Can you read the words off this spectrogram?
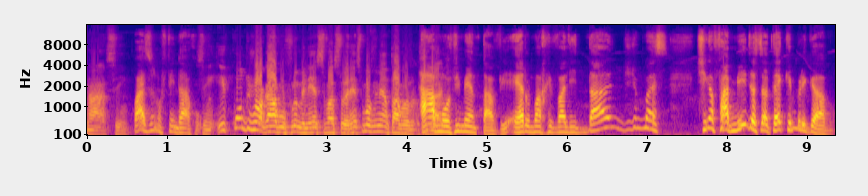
Ah, sim. Quase no fim da rua. Sim. E quando jogava o Fluminense e Vassourense, movimentava a Ah, movimentava. Era uma rivalidade, mas tinha famílias até que brigavam.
